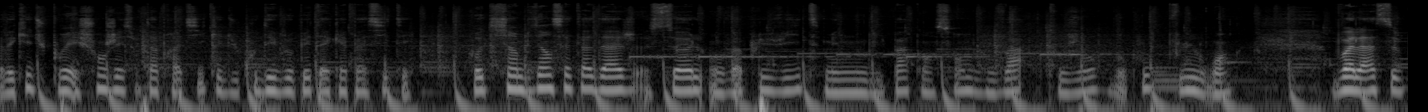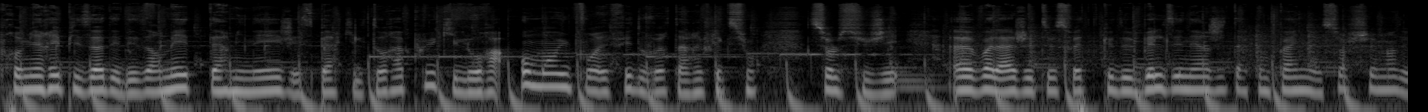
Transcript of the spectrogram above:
avec qui tu pourrais échanger sur ta pratique et du coup développer ta capacité. Retiens bien cet adage, seul on va plus vite, mais n'oublie pas qu'ensemble on va toujours beaucoup plus loin. Voilà, ce premier épisode est désormais terminé. J'espère qu'il t'aura plu, qu'il aura au moins eu pour effet d'ouvrir ta réflexion sur le sujet. Euh, voilà, je te souhaite que de belles énergies t'accompagnent sur le chemin de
